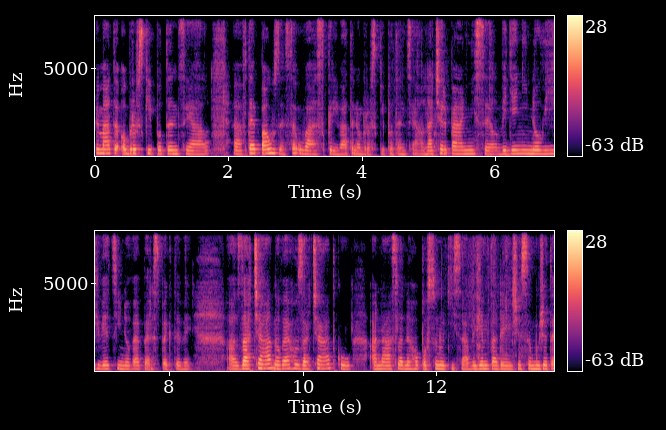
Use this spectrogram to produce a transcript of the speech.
Vy máte obrovský potenciál. Eh, v té pauze se u vás skrývá ten obrovský potenciál. Načerpání sil, vidění nových věcí, nové perspektivy, eh, začát, nového začátku a následného posunutí se. A vidím tady, že se můžete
